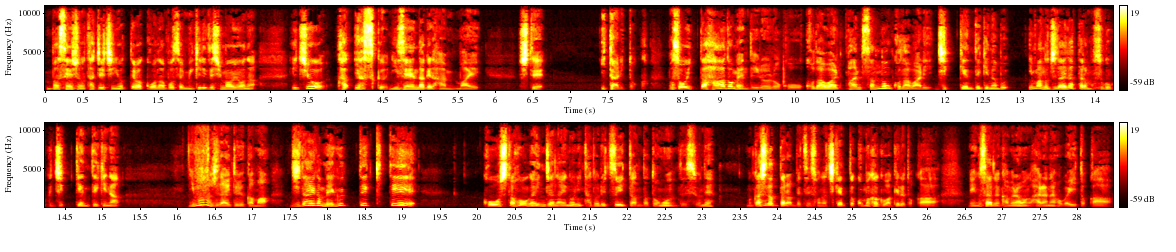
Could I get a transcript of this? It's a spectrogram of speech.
まあ、選手の立ち位置によってはコーナーポストで見切れてしまうような位置をか安く2000円だけで販売していたりとか。まあ、そういったハード面でいろいろこう、こだわり、パンチさんのこだわり、実験的な部、今の時代だったらもうすごく実験的な、今の時代というかまあ、時代が巡ってきて、こうした方がいいんじゃないのにたどり着いたんだと思うんですよね。昔だったら別にそんなチケット細かく分けるとか、リングサイドにカメラマンが入らない方がいいとか、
